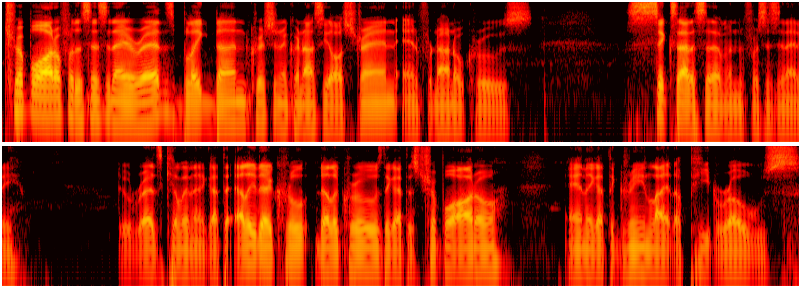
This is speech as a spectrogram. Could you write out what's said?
Triple auto for the Cincinnati Reds, Blake Dunn, Christian Encarnacion Strand, and Fernando Cruz. Six out of seven for Cincinnati. Dude, Reds killing it. Got the Elly De, Cru- De La Cruz. They got this triple auto. And they got the green light of Pete Rose.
